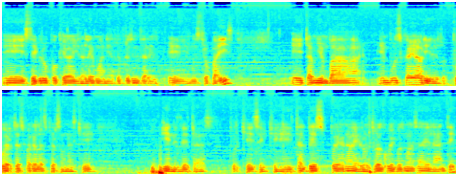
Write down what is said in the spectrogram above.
eh, este grupo que va a ir a Alemania a representar nuestro país, eh, también va en busca de abrir puertas para las personas que vienen detrás, porque sé que tal vez puedan haber otros juegos más adelante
